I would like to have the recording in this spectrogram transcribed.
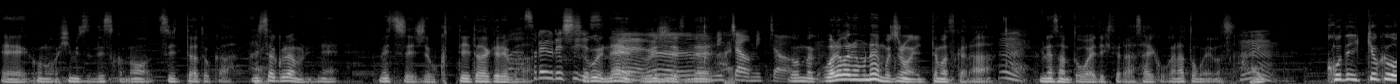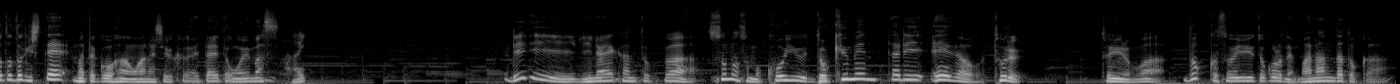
えーこの秘密ディスコのツイッターとか、い。インスタグラムにねメッセージで送っていただければあそれ嬉しいですね。すごいね嬉しいですね。うん見ちゃう、見ちゃう。どんな我々もねもちろん行ってますからうん。皆さんとお会いできたら最高かなと思います。はい。うんここで一曲お届けしてまた後半お話を伺いたいと思います。はいリリー・リナエ監督はそもそもこういうドキュメンタリー映画を撮るというのはどっかそういうところで学んだとか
